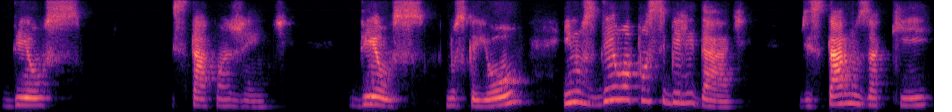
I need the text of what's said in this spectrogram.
Deus está com a gente. Deus nos criou e nos deu a possibilidade de estarmos aqui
